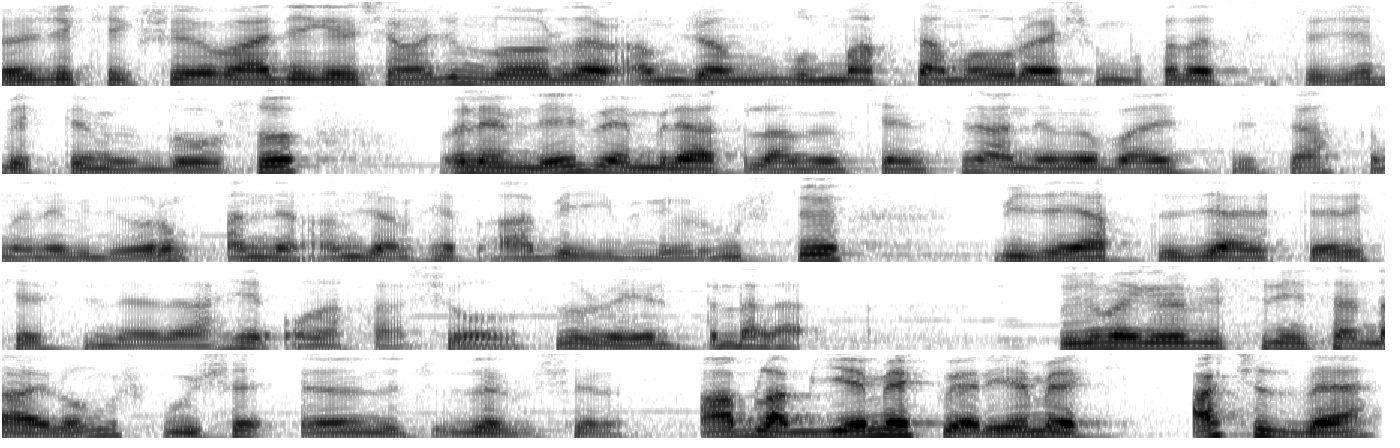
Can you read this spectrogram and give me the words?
Böylece Kekşo'ya vadiye geliş amacım Lordar amcamı bulmakta ama uğraşımı bu kadar kısa süreceğini beklemiyordum doğrusu. Önemli değil ben bile hatırlamıyorum kendisini. Annem ve babaannesi hakkında ne biliyorum. Annem amcam hep abi gibi görmüştü. Bize yaptığı ziyaretleri kestiğinde dahi ona karşı olumsuz renklerle. Duyduğuma göre bir sürü insan dahil olmuş bu işe. Elinde özel bir şey. Abla bir yemek ver yemek. Açız be.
